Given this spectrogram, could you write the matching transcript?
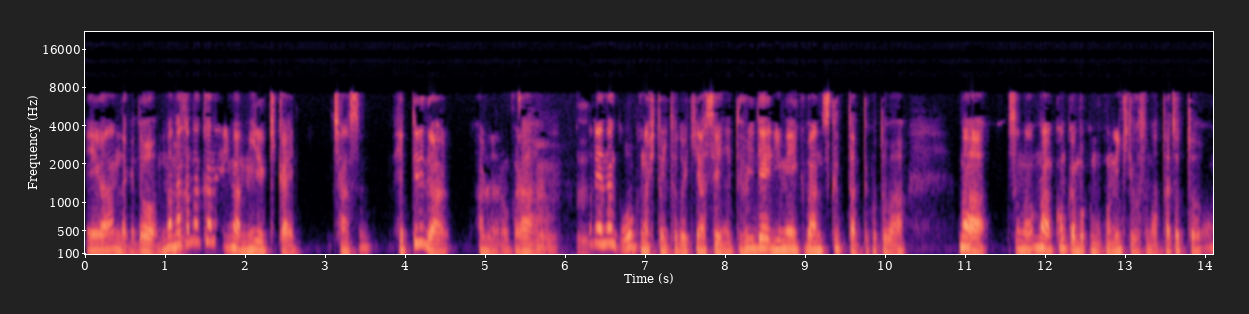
映画なんだけど、まあ、うん。なかなかね、今見る機会、チャンス、減ってるではあるだろうから、えうん。うん。ここでなんか多くの人に届きやすいネットフリでリメイク版作ったってことは、まあ、そのまあ、今回僕もこの生きてこそまたちょっと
